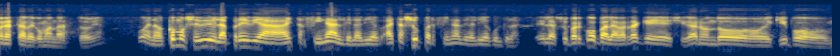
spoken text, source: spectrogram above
Buenas tardes, ¿cómo andás? ¿Todo bien? Bueno, ¿cómo se vive la previa a esta final de la Liga, a esta super final de la Liga Cultural? En la Supercopa, la verdad que llegaron dos equipos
